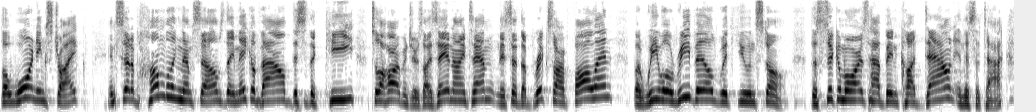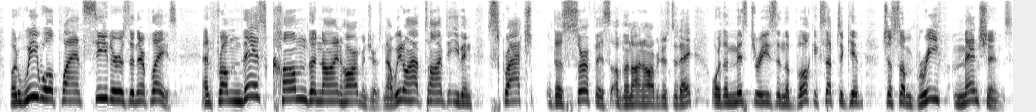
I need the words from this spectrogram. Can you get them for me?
the warning strike. Instead of humbling themselves, they make a vow. This is the key to the harbingers. Isaiah 9:10, they said, "The bricks are fallen, but we will rebuild with hewn stone. The sycamores have been cut down in this attack, but we will plant cedars in their place." And from this come the nine harbingers. Now, we don't have time to even scratch the surface of the nine harbingers today or the mysteries in the book, except to give just some brief mentions.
